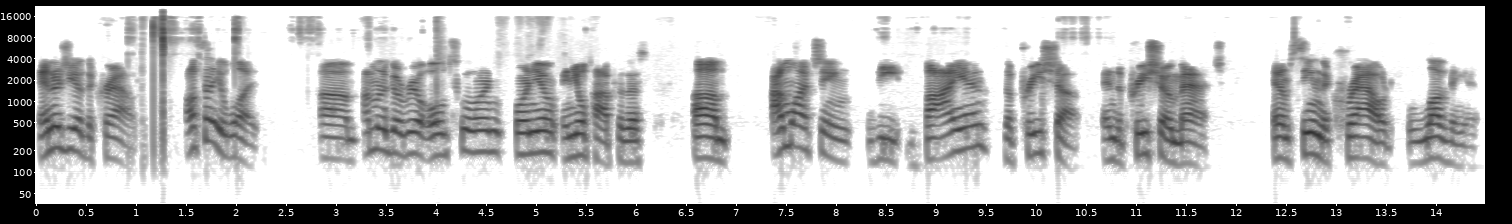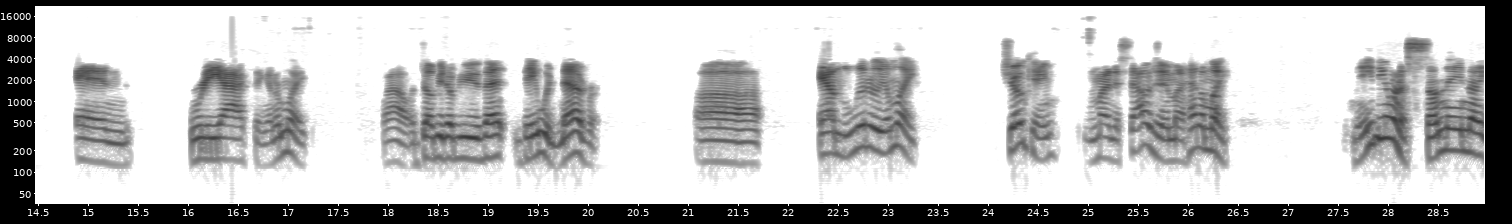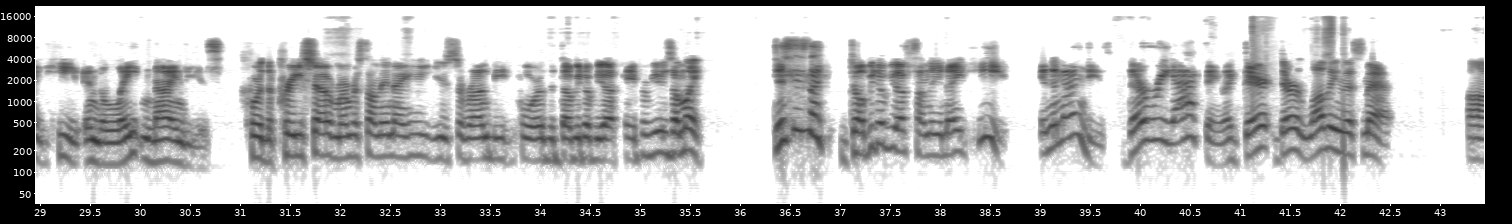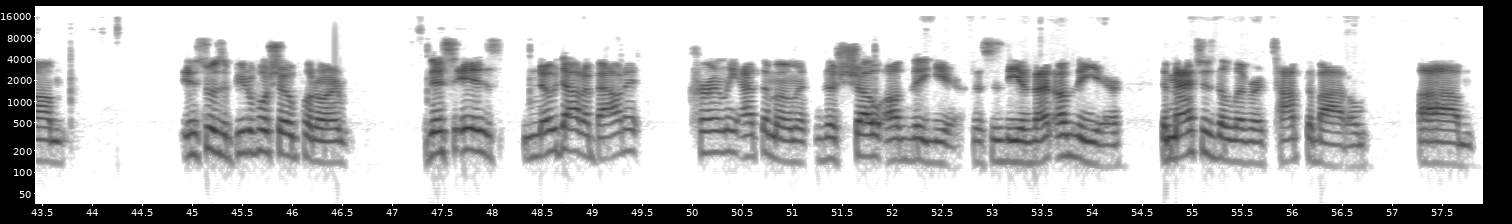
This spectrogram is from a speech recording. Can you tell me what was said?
Energy of the crowd. I'll tell you what, um, I'm going to go real old school on, on you, and you'll pop for this. Um, I'm watching the buy-in, the pre-show, and the pre-show match, and I'm seeing the crowd loving it and reacting, and I'm like, wow, a WWE event, they would never. Uh, and I'm literally, I'm like joking, my nostalgia in my head, I'm like, maybe on a Sunday Night Heat in the late '90s for the pre-show. Remember Sunday Night Heat used to run before the WWF pay-per-views. I'm like, this is like WWF Sunday Night Heat in the '90s. They're reacting like they're they're loving this match. Um, this was a beautiful show put on. This is no doubt about it. Currently, at the moment, the show of the year. This is the event of the year. The match is delivered top to bottom. Um,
